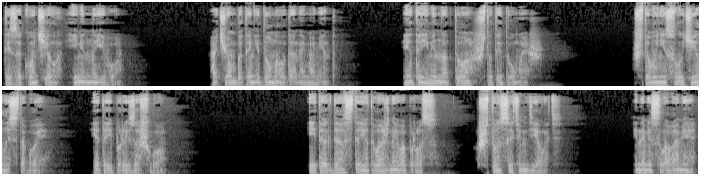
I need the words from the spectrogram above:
ты закончил именно его. О чем бы ты ни думал в данный момент, это именно то, что ты думаешь. Что бы ни случилось с тобой, это и произошло. И тогда встает важный вопрос – что с этим делать? Иными словами,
